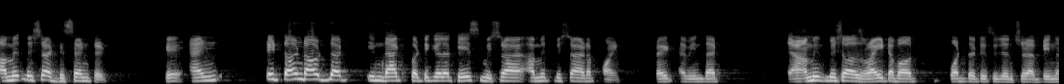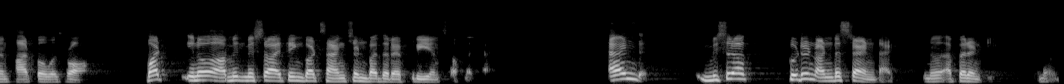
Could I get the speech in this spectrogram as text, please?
Amit Mishra dissented. Okay. And it turned out that in that particular case, Mishra, Amit Mishra had a point, right? I mean, that Amit Mishra was right about what the decision should have been and Harper was wrong. But, you know, Amit Mishra, I think, got sanctioned by the referee and stuff like that. And Mishra couldn't understand that, you know, apparently. You know,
